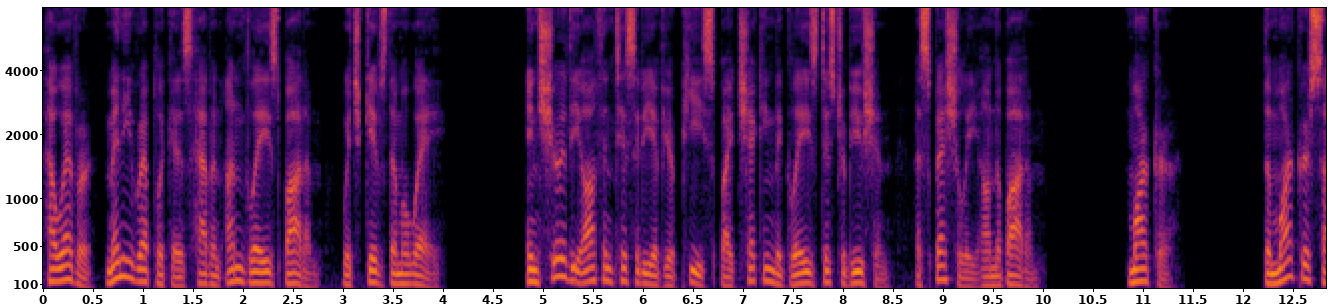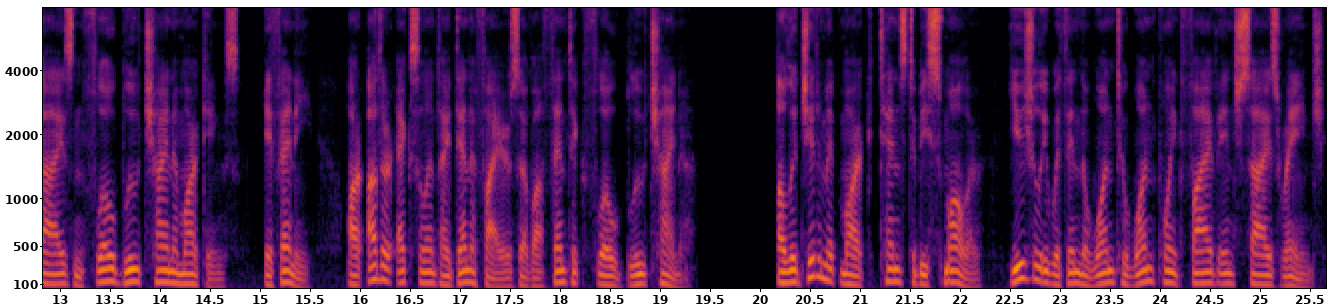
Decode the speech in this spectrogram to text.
However, many replicas have an unglazed bottom, which gives them away. Ensure the authenticity of your piece by checking the glaze distribution, especially on the bottom. Marker. The marker size and flow blue china markings, if any, are other excellent identifiers of authentic flow blue china. A legitimate mark tends to be smaller, usually within the 1 to 1.5 inch size range,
